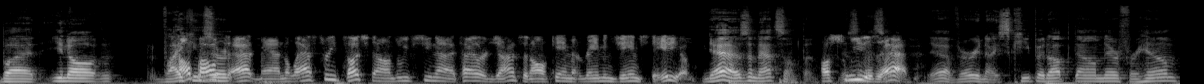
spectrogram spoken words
But you know, Vikings How about are that, man? The last three touchdowns we've seen out of Tyler Johnson all came at Raymond James Stadium. Yeah, isn't that something? How sweet is that? Yeah, very nice. Keep it up down there for him.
